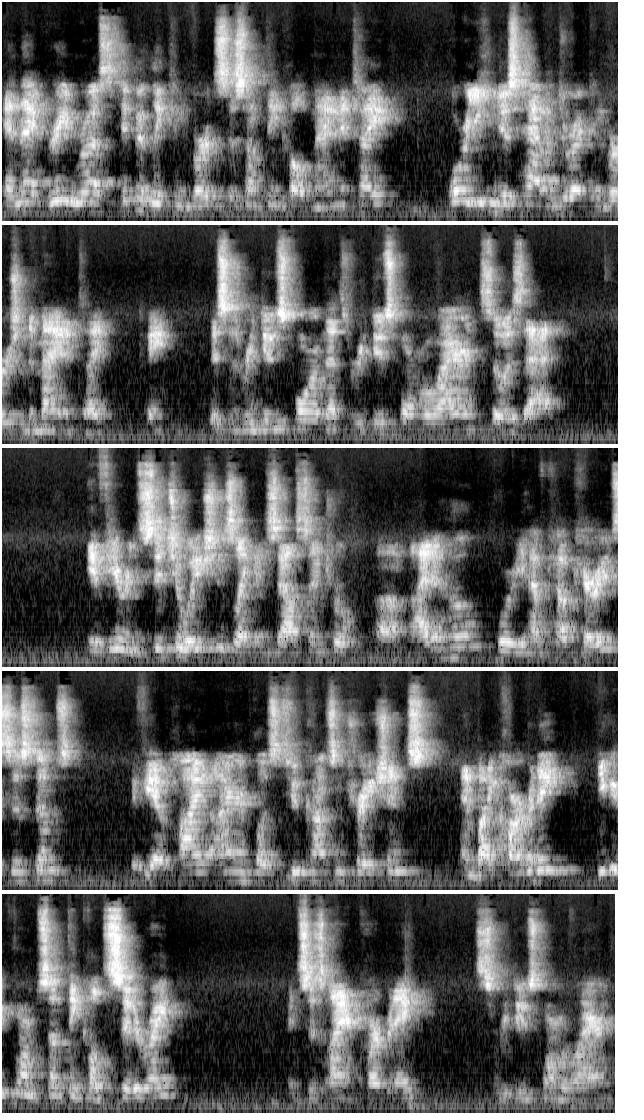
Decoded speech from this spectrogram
And that green rust typically converts to something called magnetite, or you can just have a direct conversion to magnetite. Okay, This is reduced form, that's a reduced form of iron, so is that. If you're in situations like in south central um, Idaho, where you have calcareous systems, if you have high iron plus two concentrations and bicarbonate, you can form something called siderite. It's just iron carbonate. It's a reduced form of iron.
